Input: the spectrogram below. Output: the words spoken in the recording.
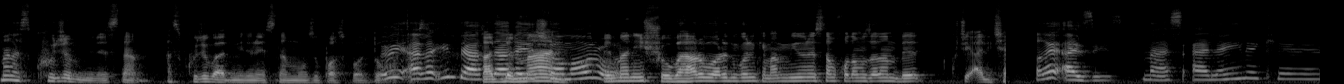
من از کجا می‌دونستم؟ از کجا باید می‌دونستم موضوع پاسپورت دو ببین؟ الان این دغدغه من- شما رو به من این شبهه رو وارد می‌کنین که من می‌دونستم خودمو زدم به کوچه علی چه آقای عزیز مسئله اینه که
